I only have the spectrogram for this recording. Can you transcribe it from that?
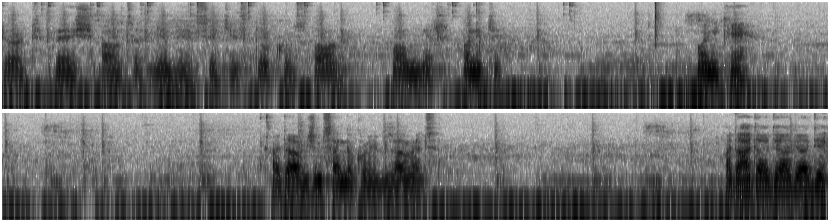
4, 5, 6, 7, 8, 9, 10, 11, 12. 12. Hadi abicim sen de koy bir zahmet. Hadi hadi hadi hadi hadi.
